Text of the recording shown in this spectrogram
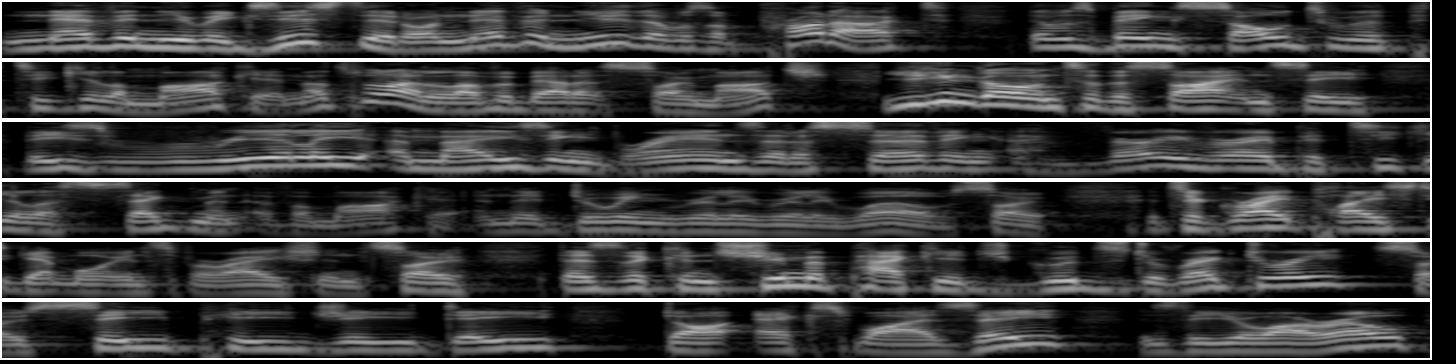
never knew existed, or never knew there was a product that was being sold to a particular market. And that's what I love about it so much. You can go onto the site and see these really amazing brands that are serving a very, very particular segment of a market, and they're doing really, really well. So it's a great place to get more inspiration. So there's the consumer package goods directory. So cpgd.xyz is the URL.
